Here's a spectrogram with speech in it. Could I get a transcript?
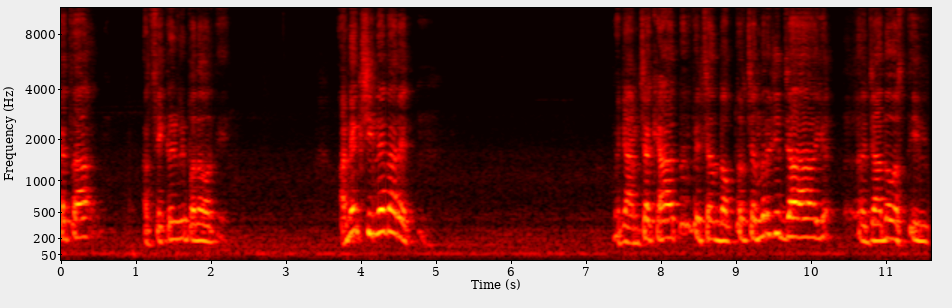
त्याचा सेक्रेटरी पदावरती अनेक शिल्लेदार आहेत. म्हणजे आमच्या खेळातर्फे डॉक्टर चंद्रजीत जा जाधव असतील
